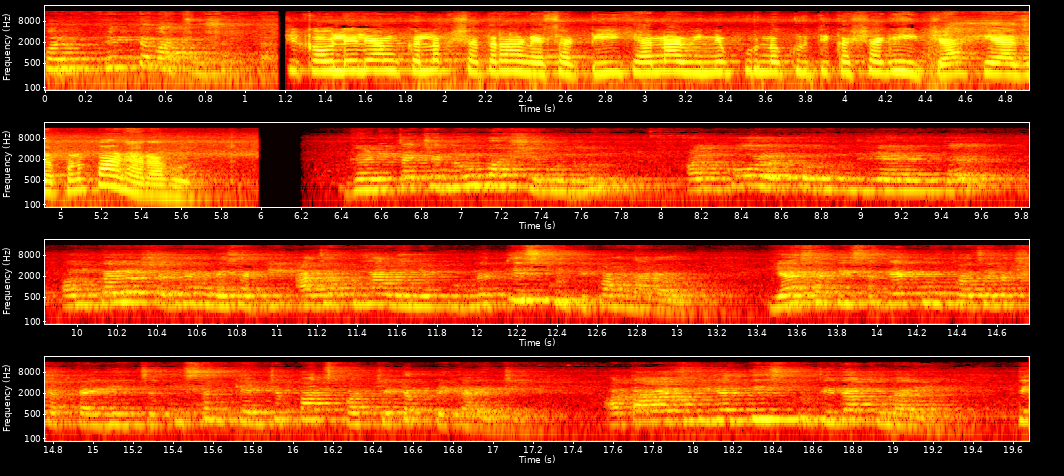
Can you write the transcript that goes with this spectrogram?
परफेक्ट वाचू शकतात. शिकवलेले अंक लक्षात राहण्यासाठी ह्या नाविन्यपूर्ण कृती कशा घ्यायच्या हे आज आपण पाहणार आहोत. गणिताच्या नऊ भाषेमधून अंक ओळख करून दिल्यानंतर अंक लक्षात राहण्यासाठी आज आपण नाविन्यपूर्ण तीस कृती पाहणार आहोत. यासाठी सगळ्यात महत्वाचं लक्षात काय घ्यायचं की संख्यांचे पाच पाचचे टप्पे करायचे. आता आज मी ज्या तीस कृती दाखवणार आहे ते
